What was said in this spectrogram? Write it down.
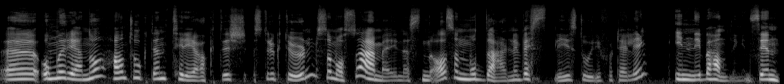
Eh, og Moreno han tok den treakters-strukturen, som også er med i nesten all sånn moderne vestlig historiefortelling, inn i behandlingen sin.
